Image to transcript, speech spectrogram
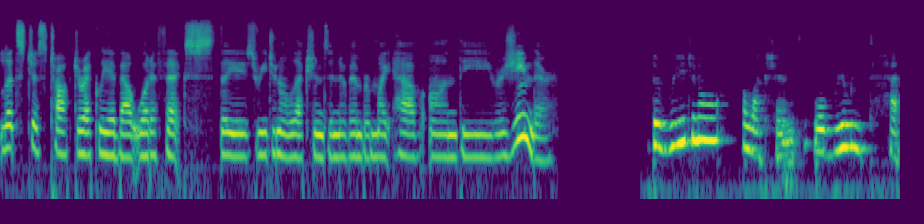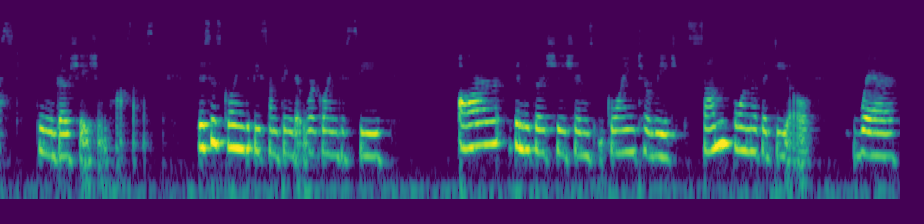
let's just talk directly about what effects these regional elections in November might have on the regime there. The regional elections will really test the negotiation process. This is going to be something that we're going to see. Are the negotiations going to reach some form of a deal where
